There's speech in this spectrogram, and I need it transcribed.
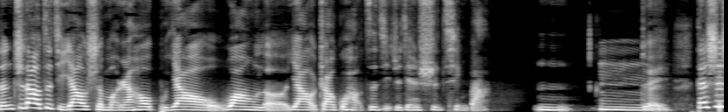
能知道自己要什么，然后不要忘了要照顾好自己这件事情吧。嗯嗯，对。但是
